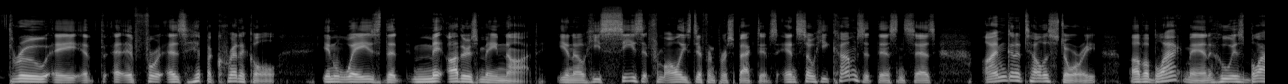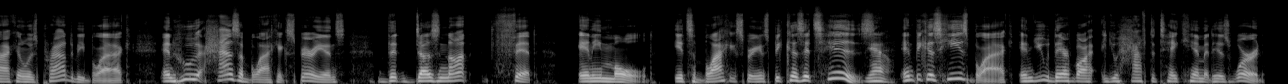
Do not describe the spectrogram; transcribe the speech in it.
through a, a for as hypocritical in ways that may, others may not. You know, he sees it from all these different perspectives. And so he comes at this and says, I'm going to tell the story of a black man who is black and who is proud to be black and who has a black experience that does not fit any mold. It's a black experience because it's his. Yeah. And because he's black and you thereby you have to take him at his word.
